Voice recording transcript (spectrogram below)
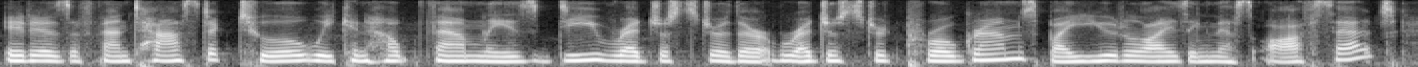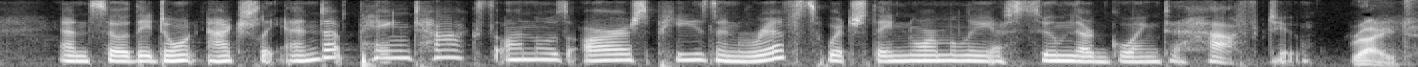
it is a fantastic tool. We can help families deregister their registered programs by utilizing this offset. And so they don't actually end up paying tax on those RSPs and RIFs, which they normally assume they're going to have to. Right.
